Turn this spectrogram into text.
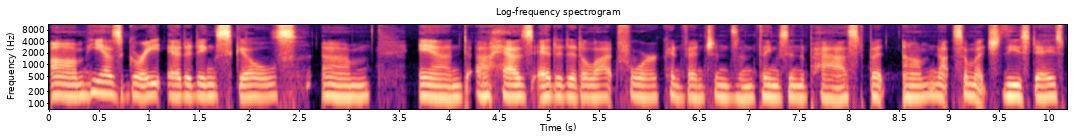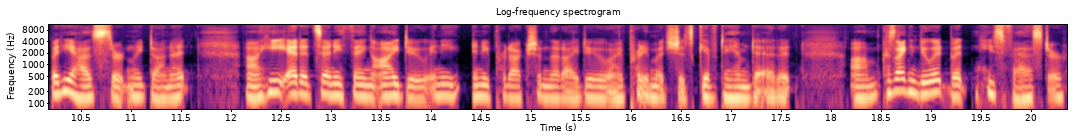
Um, he has great editing skills. Um, and uh, has edited a lot for conventions and things in the past, but um, not so much these days. But he has certainly done it. Uh, he edits anything I do, any any production that I do. I pretty much just give to him to edit because um, I can do it, but he's faster.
